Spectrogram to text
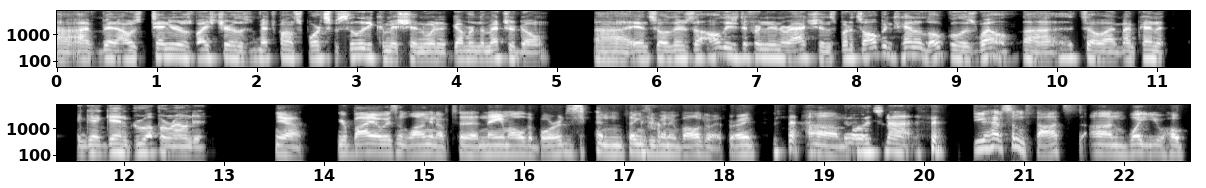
I've been. I was ten years vice chair of the Metropolitan Sports Facility Commission when it governed the Metrodome. Uh, and so there's all these different interactions, but it's all been kind of local as well. So I'm, I'm kind of again, again grew up around it. Yeah, your bio isn't long enough to name all the boards and things you've been involved with, right? Um, no, it's not. do you have some thoughts on what you hope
